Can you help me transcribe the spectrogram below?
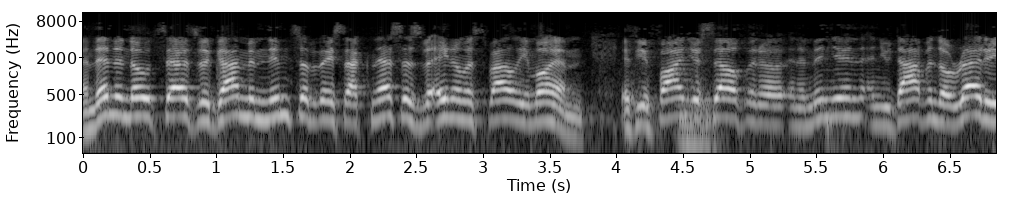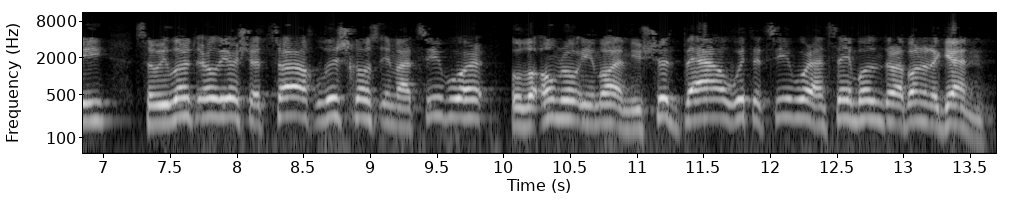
And then the note says. If you find yourself in a in a minyan and you davened already, so we learned earlier. You should bow with the tzibur and say modin derabanan again.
